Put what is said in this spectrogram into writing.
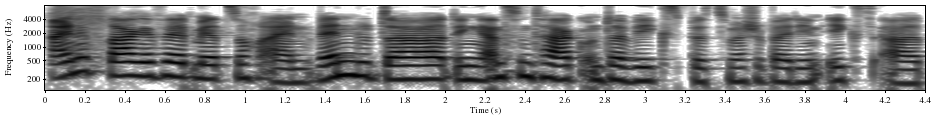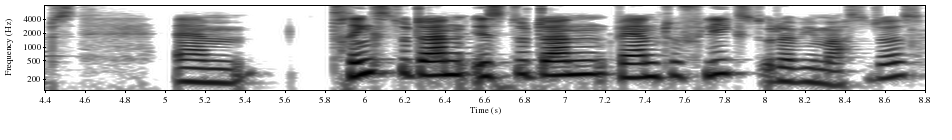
Eine Frage fällt mir jetzt noch ein. Wenn du da den ganzen Tag unterwegs bist, zum Beispiel bei den X-Alps, ähm, trinkst du dann, isst du dann, während du fliegst oder wie machst du das?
